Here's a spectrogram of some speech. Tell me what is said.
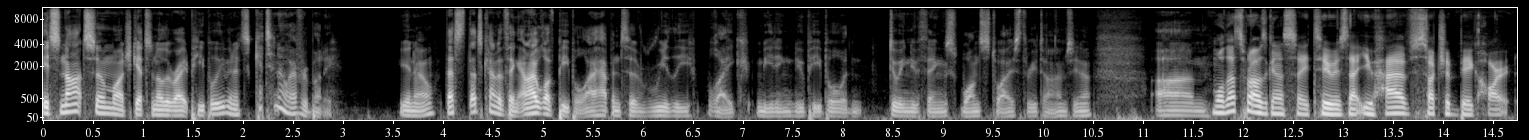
it's not so much get to know the right people, even it's get to know everybody. You know, that's that's kind of the thing. And I love people. I happen to really like meeting new people and doing new things once, twice, three times. You know, um, Well, that's what I was going to say too is that you have such a big heart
